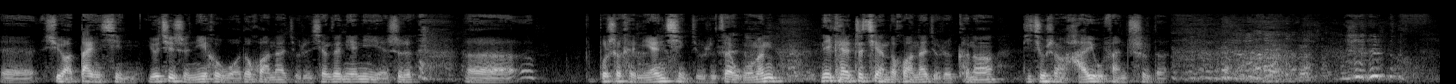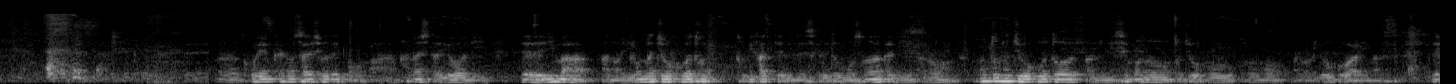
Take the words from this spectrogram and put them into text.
呃需要担心，尤其是你和我的话呢，就是现在年龄也是呃。不是很年轻，就是在我们离开之前的话，那就是可能地球上还有饭吃的。講演会の最初でも話したように、えー、今あのいろんな情報が飛び交っているんですけれども、その中にあの本当の情報とあの偽物の情報もあの両方あります。で、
